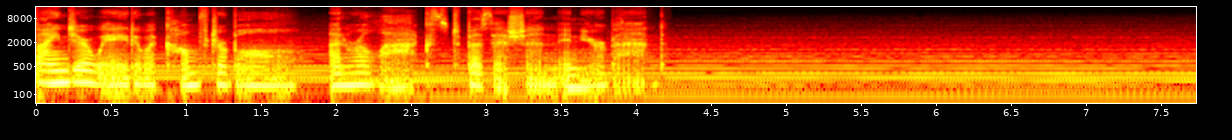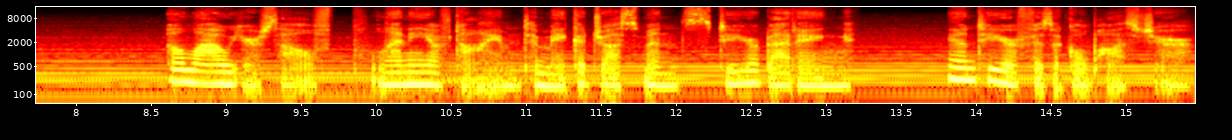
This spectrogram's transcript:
Find your way to a comfortable and relaxed position in your bed. Allow yourself plenty of time to make adjustments to your bedding and to your physical posture.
